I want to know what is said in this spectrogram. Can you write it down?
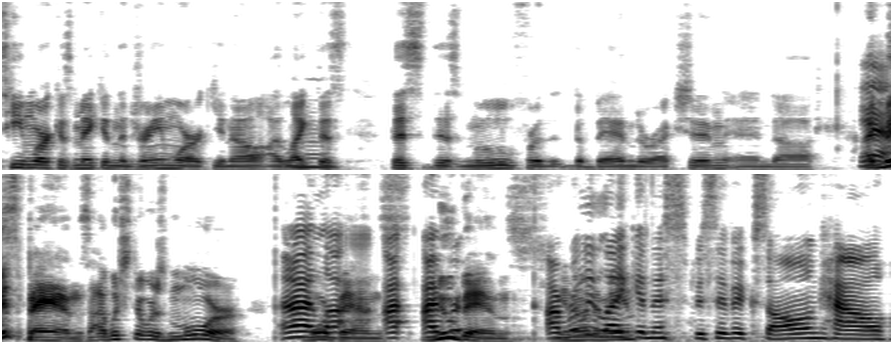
teamwork is making the dream work. You know, I like Mhm. this this this move for the, the band direction, and uh, Yeah. I miss bands. I wish there was more and I more bands, I, I, new re- bands. I really what I like mean? in this specific song how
